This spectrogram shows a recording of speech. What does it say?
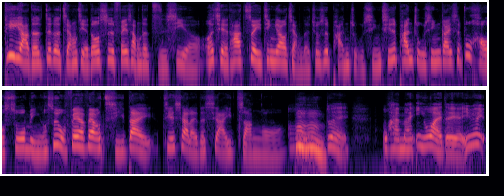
蒂亚的这个讲解都是非常的仔细哦，而且他最近要讲的就是盘主星。其实盘主星应该是不好说明，所以我非常非常期待接下来的下一章哦。嗯嗯，对。我还蛮意外的耶，因为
